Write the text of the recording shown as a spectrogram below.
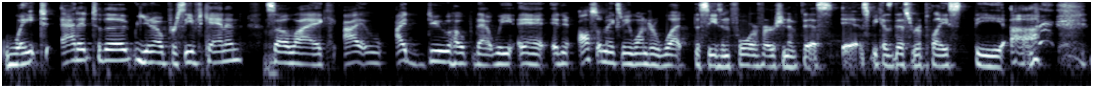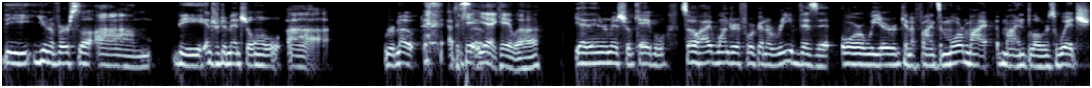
weight added to the you know perceived canon mm-hmm. so like i i do hope that we it, it also makes me wonder what the season four version of this is because this replaced the uh the universal um the interdimensional uh remote episode. The yeah cable huh yeah, the interdimensional cable. So I wonder if we're going to revisit or we are going to find some more mi- mind blowers. Which,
